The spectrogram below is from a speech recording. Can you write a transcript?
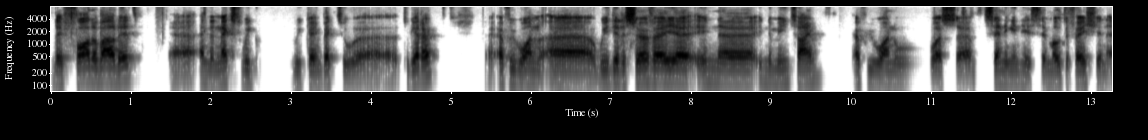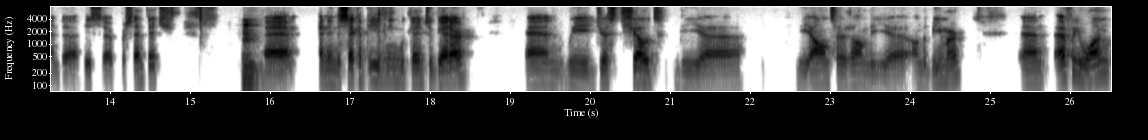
they thought about it uh, and the next week we came back to uh, together. Uh, everyone uh, we did a survey uh, in in the meantime. Everyone was sending in his motivation and his percentage. Hmm. and in the second evening we came together and we just showed the uh, the answers on the uh, on the beamer. And everyone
